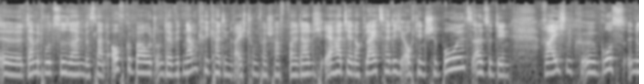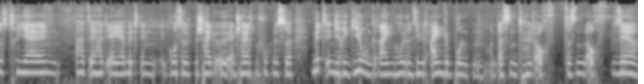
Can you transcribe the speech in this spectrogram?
äh, damit wurde sozusagen das Land aufgebaut und der Vietnamkrieg hat den Reichtum verschafft, weil dadurch, er hat ja noch gleichzeitig auch den Chibols, also den reichen äh, Großindustriellen, hat er, hat er ja mit in große Bescheid äh, Entscheidungsbefugnisse mit in die Regierung reingeholt und sie mit eingebunden. Und das sind halt auch, das sind auch sehr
